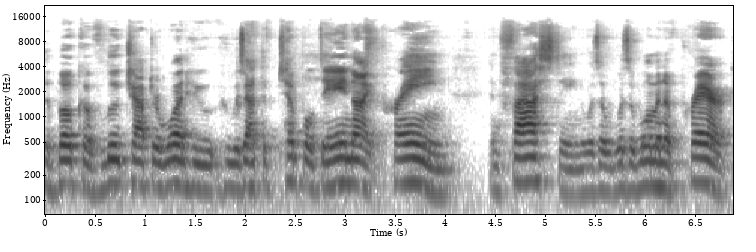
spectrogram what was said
the book of Luke, chapter 1, who, who was at the temple day and night praying and fasting, was a, was a woman of prayer,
